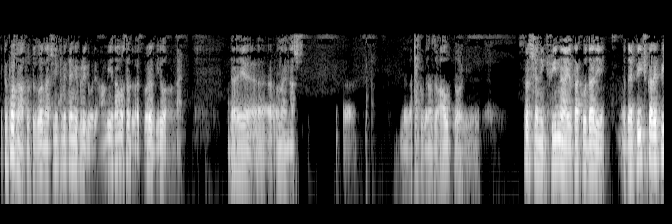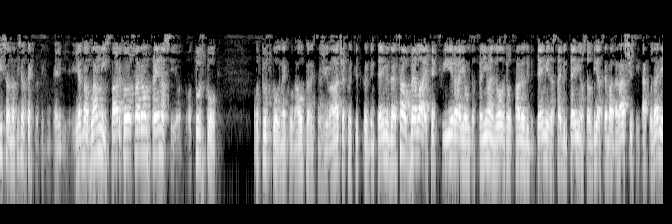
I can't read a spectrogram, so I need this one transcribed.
I to poznato, to govori, znači nikome temi prigovori. A mi znamo sad da je skoro bilo onaj, da je onaj naš, ne znam kako ga nazva, autor, svršenik Fina ili tako dalje, da je pričao, kada je pisao, napisao tekst protiv Temije. Jedna od glavnih stvari koje stvari on prenosi od, od turskog, od turskog nekog autora istraživača koji kritikuje Ibn da je sav Bela i tekfira i ovog zastranjivanja dolazi od stvari od Ibn da sa Ibn Temijom Saudija treba da rašisti i tako dalje.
